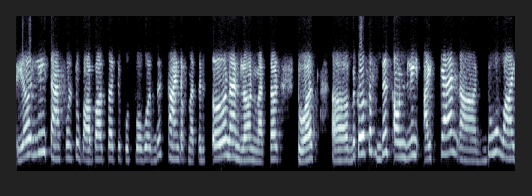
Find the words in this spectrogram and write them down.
really thankful to baba sir to put forward this kind of method earn and learn method to us uh, because of this only i can uh, do my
